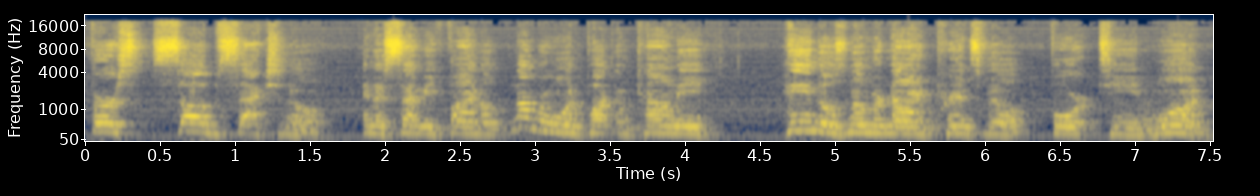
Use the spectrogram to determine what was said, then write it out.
first subsectional in a semifinal. Number one Putnam County handles number nine Princeville 14-1.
